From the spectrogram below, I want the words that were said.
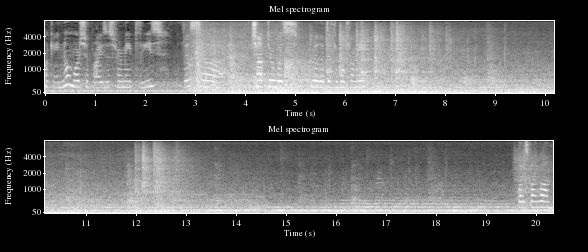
Okay, no more surprises for me, please. This uh, chapter was really difficult for me. What is going on?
